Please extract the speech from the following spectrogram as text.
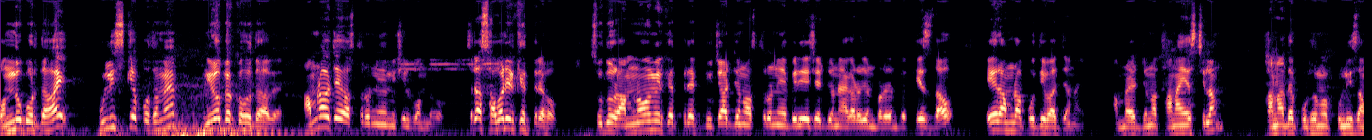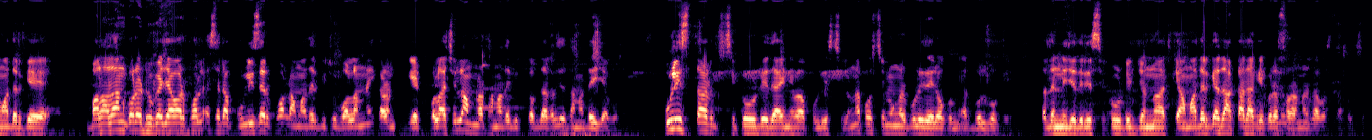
বন্ধ করতে হয়, পুলিশকে প্রথমে নিরপেক্ষ হতে হবে। আমরাও চাই অস্ত্র নিয়ে মিছিল বন্ধ হোক। সেটা সবারই ক্ষেত্রে হোক। শুধু রামনবমীর ক্ষেত্রে দু চারজন অস্ত্র নিয়ে বেরিয়েছে এর জন্য এগারো জন বারো জনকে কেস দাও। এর আমরা প্রতিবাদ জানাই। আমরা এর জন্য থানায় এসেছিলাম। থানাতে প্রথমে পুলিশ আমাদেরকে বাধাদান করে ঢুকে যাওয়ার ফলে, সেটা পুলিশের ফল, আমাদের কিছু বলার নেই, কারণ গেট খোলা ছিল, আমরা থানাতে বিক্ষোভ দেখাচ্ছি, থানাতেই যাব। পুলিশ তার সিকিউরিটি দেয়নি বা পুলিশ ছিল না, পশ্চিমবঙ্গের পুলিশ এরকমই, আর বলব কি, তাদের নিজেদের সিকিউরিটির জন্য আজকে আমাদেরকে ধাক্কা ধাক্কি করে সরানোর ব্যবস্থা করছে।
